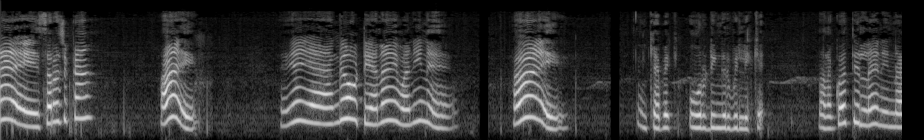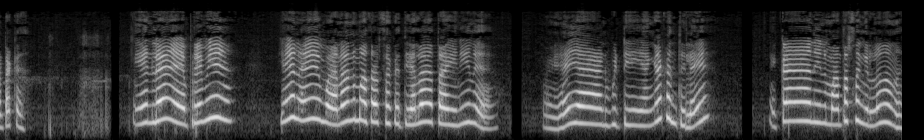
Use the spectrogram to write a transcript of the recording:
ಏಯ್, ಸರೋಜಕ್ಕ ಹಾಯ್ ಏಯ್ ಹಂಗೆ ಹುಟ್ಟಿಯನ ಇವ ನೀನೆ ಹಾಯ್ ಕೆಬೇಕು ಊರು ಡಿಂಗ್ರು ಬಿಡ್ಲಿಕ್ಕೆ ನನಗೆ ಗೊತ್ತಿಲ್ಲ ನಿನ್ನ ನಾಟಕ ಏನ್ಲೇ ಪ್ರೇಮಿ ಏನೇ ನಾನು ಮಾತಾಡ್ಸಕತ್ತೀಯಲ್ಲ ತಾಯಿ ನೀನೆ ಏಯ್ಯ ಅನ್ಬಿಟ್ಟು ಹೆಂಗೆ ಕಂತಿಲೆ ಇಕ್ಕ ನೀನು ಮಾತಾಡ್ಸಂಗಿಲ್ಲ ನಾನು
